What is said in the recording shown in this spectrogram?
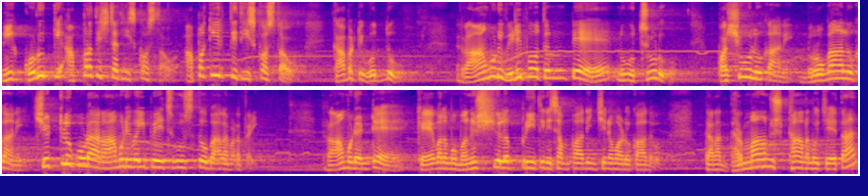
నీ కొడుక్కి అప్రతిష్ట తీసుకొస్తావు అపకీర్తి తీసుకొస్తావు కాబట్టి వద్దు. రాముడు వెళ్ళిపోతుంటే నువ్వు చూడు పశువులు కానీ మృగాలు కానీ చెట్లు కూడా రాముడి వైపే చూస్తూ బాధపడతాయి. రాముడంటే కేవలము మనుష్యుల ప్రీతిని సంపాదించినవాడు కాదు. తన ధర్మానుష్ఠానము చేత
